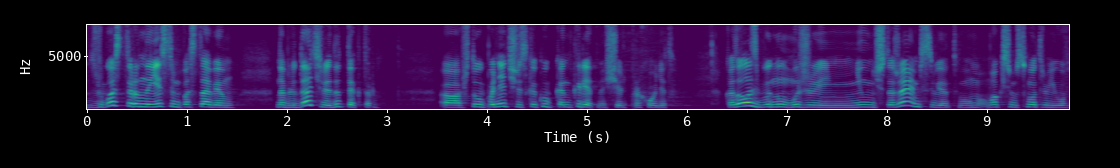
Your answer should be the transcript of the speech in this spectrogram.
С другой стороны, если мы поставим наблюдателя, детектор, чтобы понять, через какую конкретно щель проходит, Казалось бы, ну, мы же не уничтожаем свет, мы максимум смотрим его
